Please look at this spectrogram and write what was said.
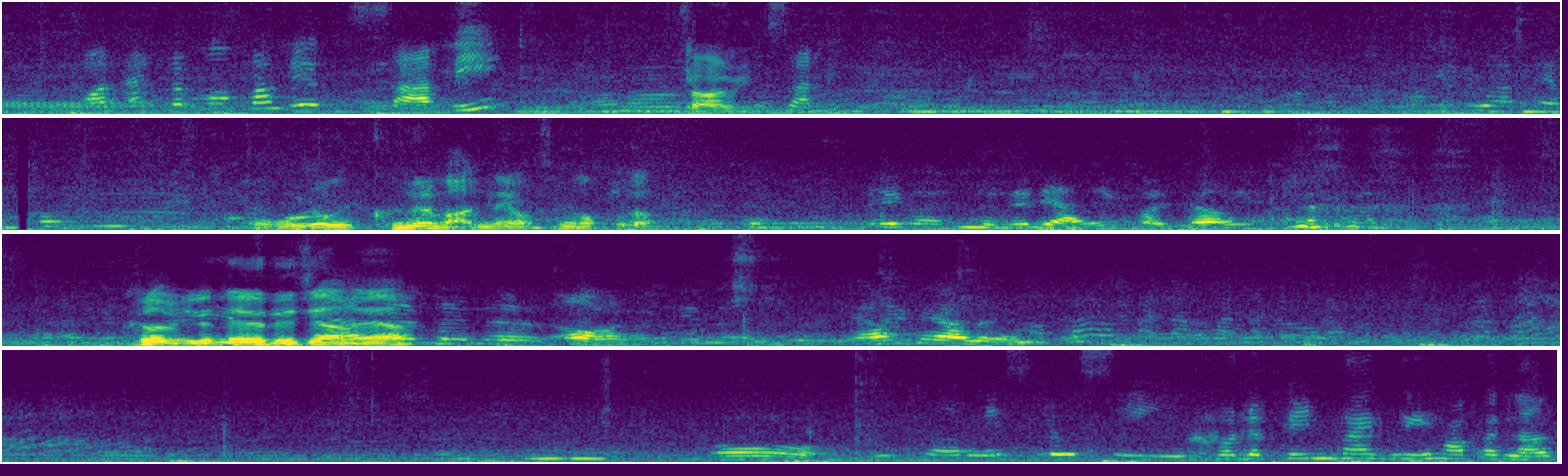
Oh. On at the moment, it's sunny. Sunny. Sunny. 오, 여기 그늘 많네요, 생각보다. 이거 그늘이 아닐걸요? 그럼 이런 데도 되지 않아요? 여기는, 어, 여기는 예약해야 되는데. 어, So, Miss Lucy, for the pin bag, we have a lot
